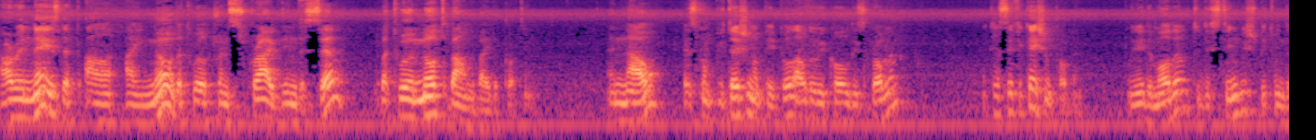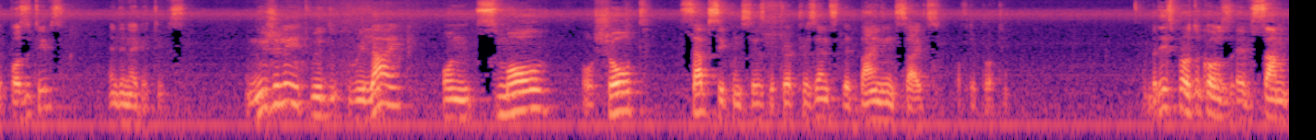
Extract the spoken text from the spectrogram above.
RNAs that are, I know that were transcribed in the cell, but were not bound by the protein. And now, as computational people, how do we call this problem? A classification problem. We need a model to distinguish between the positives and the negatives. And usually it would rely on small or short subsequences that represents the binding sites of the protein. But these protocols have some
